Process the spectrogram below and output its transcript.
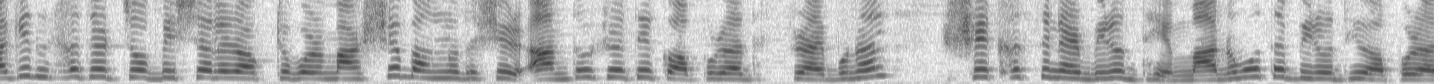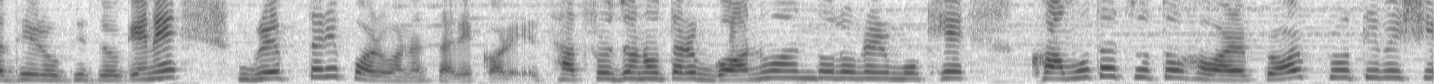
আগে দুই হাজার চব্বিশ সালের অক্টোবর মাসে বাংলাদেশের আন্তর্জাতিক অপরাধ ট্রাইব্যুনাল শেখ হাসিনার বিরুদ্ধে মানবতা বিরোধী অপরাধের অভিযোগ এনে গ্রেপ্তারি পরোয়ানা জারি করে। ছাত্র জনতার গণ আন্দোলনের মুখে ক্ষমতাচ্যুত হওয়ার পর প্রতিবেশী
